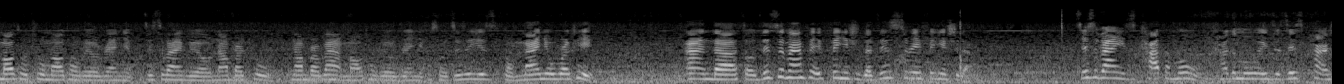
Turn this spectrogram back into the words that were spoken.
motor two motor will run. This one will number two, number one motor will run. So this is for manual working. And uh, so this one finished, this three finished. This one is cut move. Cut move is this part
